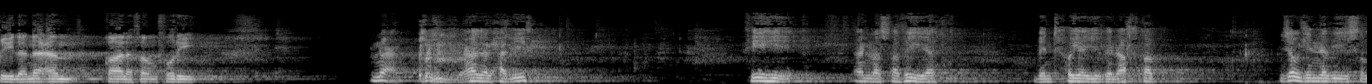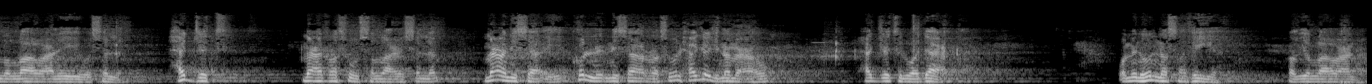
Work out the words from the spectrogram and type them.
قيل نعم. قال فانفري. نعم. هذا الحديث فيه أن صفية بنت حيي بن أخطب زوج النبي صلى الله عليه وسلم حجت مع الرسول صلى الله عليه وسلم مع نسائه كل نساء الرسول حججن معه حجة الوداع ومنهن صفية رضي الله عنها.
